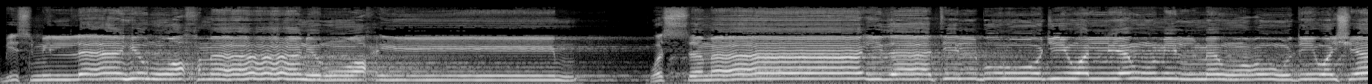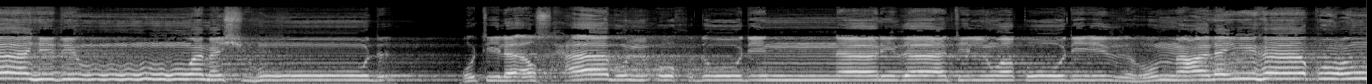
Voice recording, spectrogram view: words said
بسم الله الرحمن الرحيم. والسماء ذات البروج واليوم الموعود وشاهد ومشهود. قتل أصحاب الأخدود النار ذات الوقود إذ هم عليها قعود.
